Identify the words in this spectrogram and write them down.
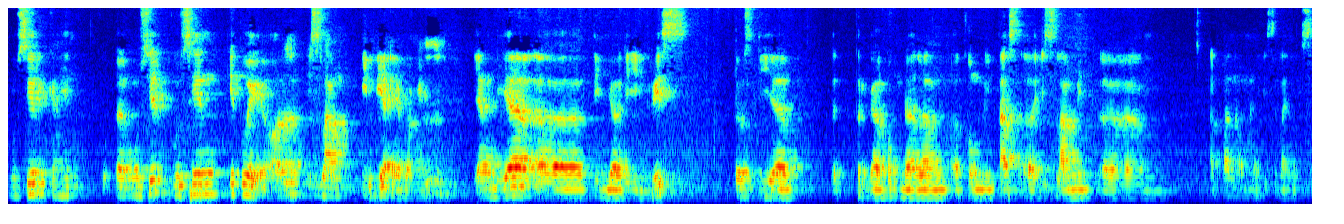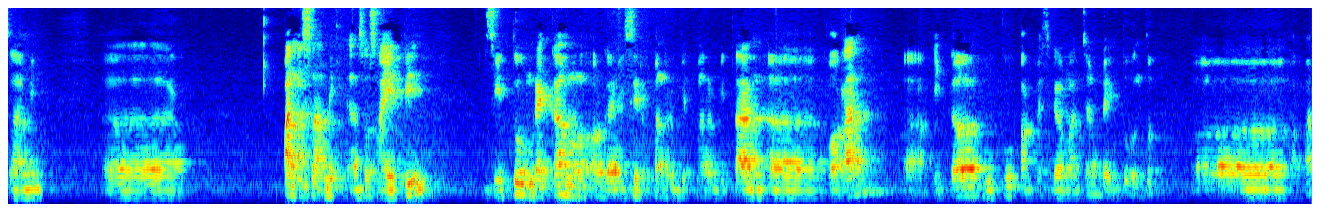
Musir Kahin eh, Musir Kusin Kitwe orang Islam India ya Bang ya. Yang dia eh, tinggal di Inggris terus dia tergabung dalam eh, komunitas eh, Islamik eh, apa namanya istilahnya Islamik eh, Pan Islamic Society situ mereka mengorganisir penerbit-penerbitan eh, koran, eh, artikel, buku, pamflet segala macam, baik itu untuk eh, apa?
